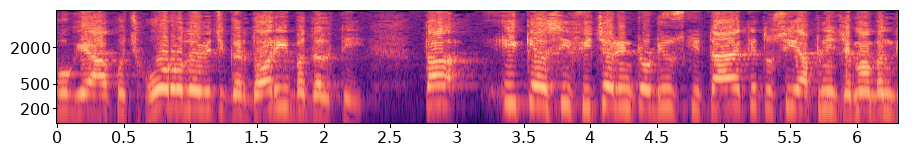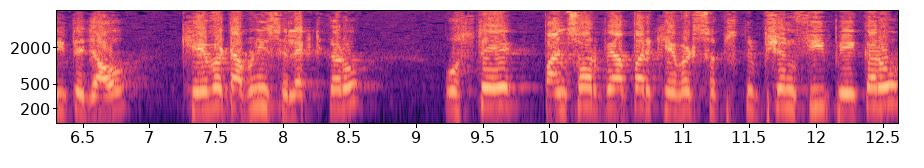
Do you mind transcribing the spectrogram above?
ਹੋ ਗਿਆ ਕੁਝ ਹੋਰ ਉਹਦੇ ਵਿੱਚ ਗਰਦੌਰੀ ਬਦਲਤੀ। ਤਾਂ ਇੱਕ ਐਸੀ ਫੀਚਰ ਇੰਟਰੋਡਿਊਸ ਕੀਤਾ ਹੈ ਕਿ ਤੁਸੀਂ ਆਪਣੀ ਜਮਾਬੰਦੀ ਤੇ ਜਾਓ, ਖੇਵਟ ਆਪਣੀ ਸਿਲੈਕਟ ਕਰੋ, ਉਸ ਤੇ 500 ਰੁਪਇਆ ਪਰ ਖੇਵਟ ਸਬਸਕ੍ਰਿਪਸ਼ਨ ਫੀ ਪੇ ਕਰੋ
